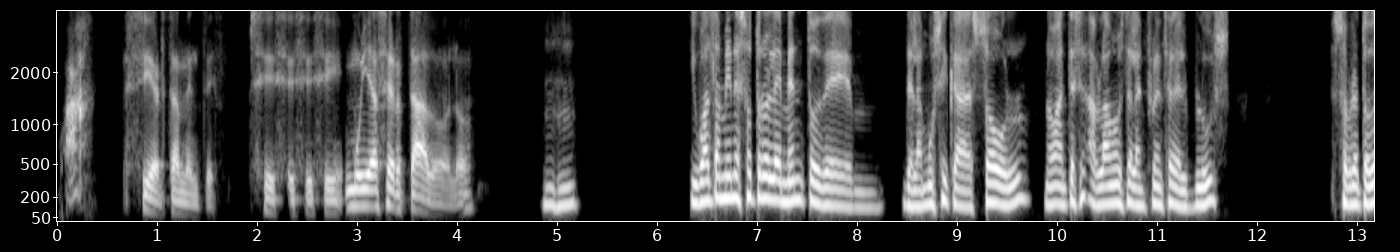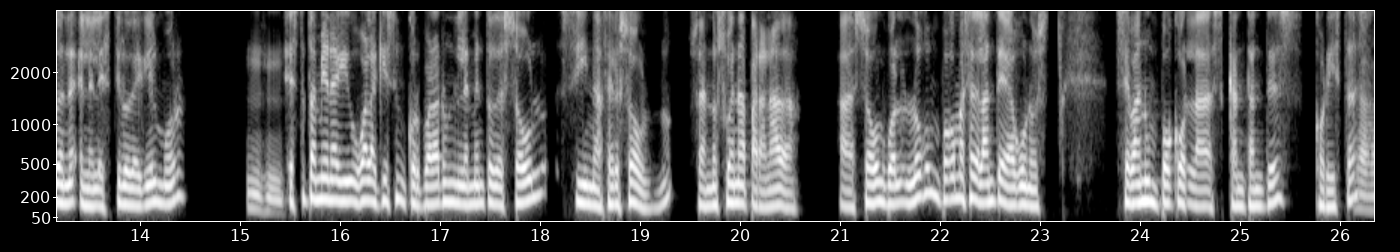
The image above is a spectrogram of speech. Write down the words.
Ciertamente. Sí, sí, sí, sí. Muy acertado, ¿no? Igual también es otro elemento de, la música soul, ¿no? Antes hablamos de la influencia del blues, sobre todo en, el estilo de Gilmour. Esto también igual aquí es incorporar un elemento de soul sin hacer soul, ¿no? O sea, no suena para nada a soul. luego un poco más adelante hay algunos se van un poco las cantantes coristas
